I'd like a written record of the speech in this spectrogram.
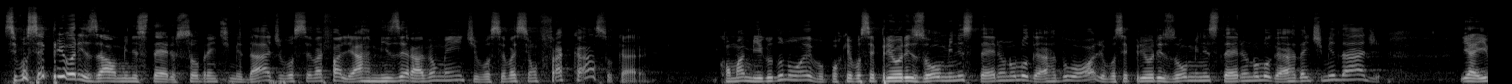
Se você priorizar o ministério sobre a intimidade, você vai falhar miseravelmente, você vai ser um fracasso, cara, como amigo do noivo, porque você priorizou o ministério no lugar do óleo, você priorizou o ministério no lugar da intimidade. E aí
